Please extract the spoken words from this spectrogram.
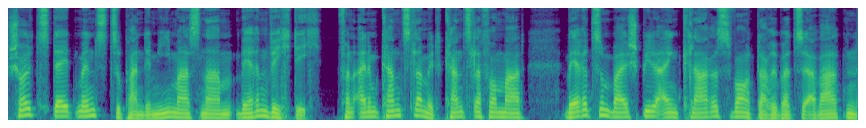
Scholz Statements zu Pandemiemaßnahmen wären wichtig. Von einem Kanzler mit Kanzlerformat wäre zum Beispiel ein klares Wort darüber zu erwarten,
